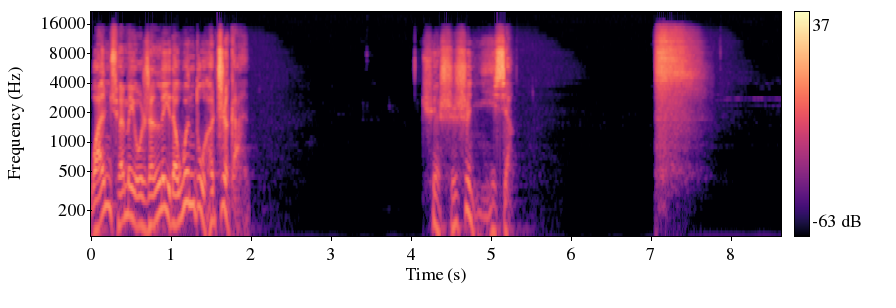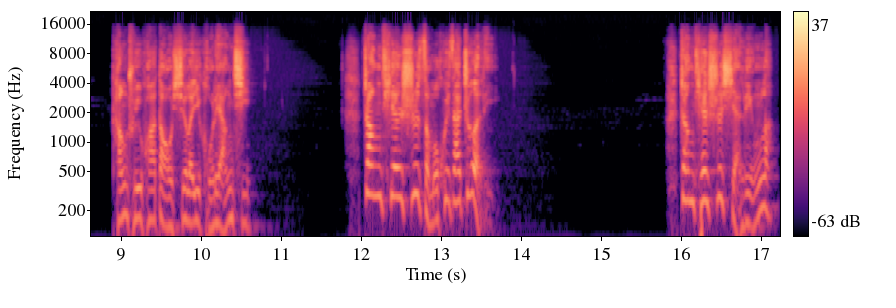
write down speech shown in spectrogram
完全没有人类的温度和质感。确实是泥像。唐垂花倒吸了一口凉气。张天师怎么会在这里？张天师显灵了。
